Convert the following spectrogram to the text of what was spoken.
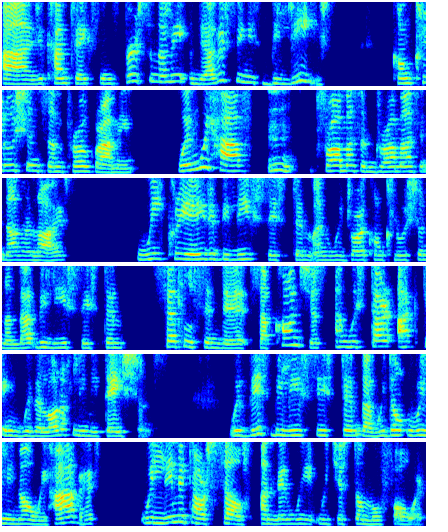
and you can't take things personally. And the other thing is beliefs, conclusions and programming. When we have traumas and dramas in other lives, we create a belief system and we draw a conclusion and that belief system settles in the subconscious and we start acting with a lot of limitations. With this belief system that we don't really know we have it, we limit ourselves and then we, we just don't move forward.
